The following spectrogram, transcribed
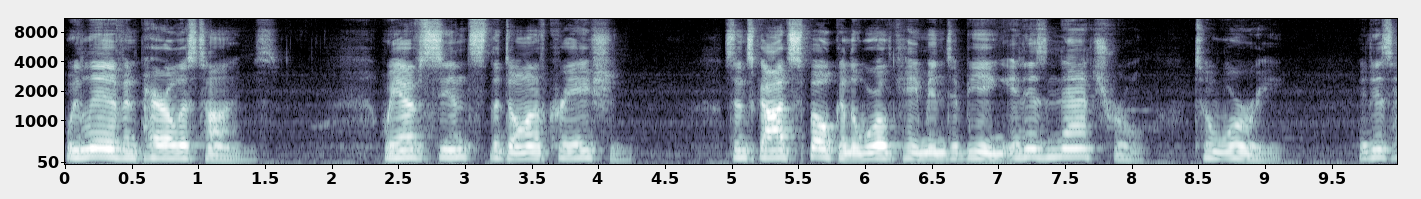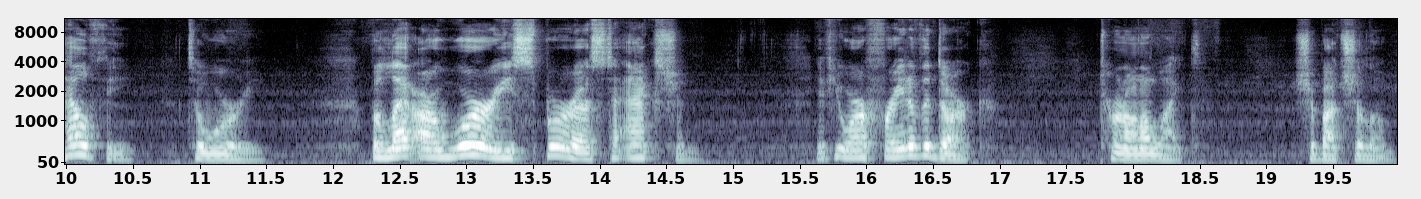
We live in perilous times. We have since the dawn of creation. Since God spoke and the world came into being, it is natural to worry. It is healthy to worry. But let our worry spur us to action. If you are afraid of the dark, turn on a light. Shabbat Shalom.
